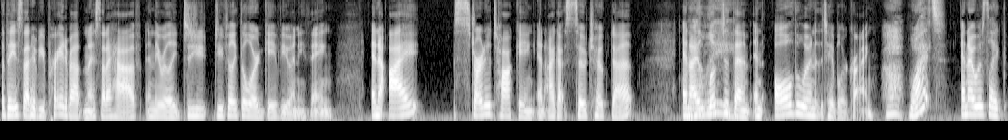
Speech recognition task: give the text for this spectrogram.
they said, Have you prayed about it? And I said, I have. And they were like, Do you do you feel like the Lord gave you anything? And I started talking and I got so choked up. And I looked at them and all the women at the table are crying. What? And I was like,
